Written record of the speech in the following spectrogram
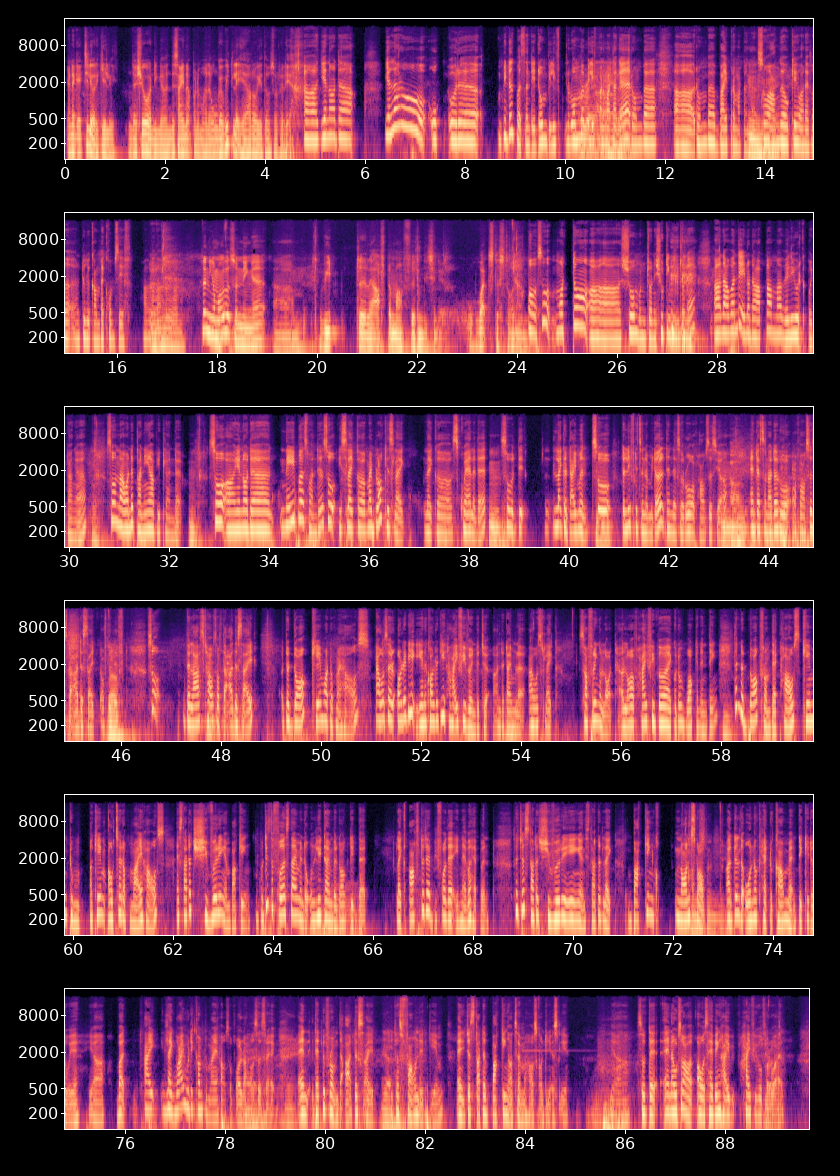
எனக்கு ஆக்சுவலி ஒரு கேள்வி இந்த ஷோ நீங்கள் வந்து சைன் அப் பண்ணும்போது உங்கள் வீட்டில் யாரோ எதுவும் சொல்லலையா Uh, என்னோட எல்லாரும் ஒ- ஒரு middle person they don't believe ரொம்ப பிலீவ் பண்ண மாட்டாங்க. ரொம்ப ரொம்ப பயப்பட மாட்டாங்க ஸோ அங்கே okay whatever do you come back home safe அவ்வளோதான் So நீங்க முதல்ல சொன்னீங்க வீட்டில் ஆஃப்டர் மாஃப் இருந்துச்சுன்னு. What's the story oh so மொத்தம் ஷோ முடிஞ்சோடனே ஷூட்டிங் முடிஞ்சோடனே நான் வந்து என்னோட அப்பா அம்மா வெளியூருக்கு போயிட்டாங்க. ஸோ நான் வந்து தனியாக வீட்டில் இருந்தேன். ஸோ என்னோட நெய்பர்ஸ் வந்து so it's like my block is like like a square like that. Mm-hmm. So like a diamond. So mm-hmm. the lift is in the middle, then there's a row of houses here, mm-hmm. Oh, and there's another row of houses the other side of the wow. lift. So the last house of the other side, the dog came out of my house. I was already in a already high fever in the, in the time. I was like suffering a lot, a lot of high fever. I couldn't walk and anything. Mm. Then the dog from that house came to uh, came outside of my house and started shivering and barking. But this is the first time and the only time the dog did that. Like after that, before that, it never happened. So it just started shivering and started like barking non-stop until the owner had to come and take it away. Yeah, but I like why would it come to my house of all the houses, right? And that too from the other side. Yeah. It just found and came and it just started barking outside my house continuously. Yeah. So that and also I, I was having high high fever for a while.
